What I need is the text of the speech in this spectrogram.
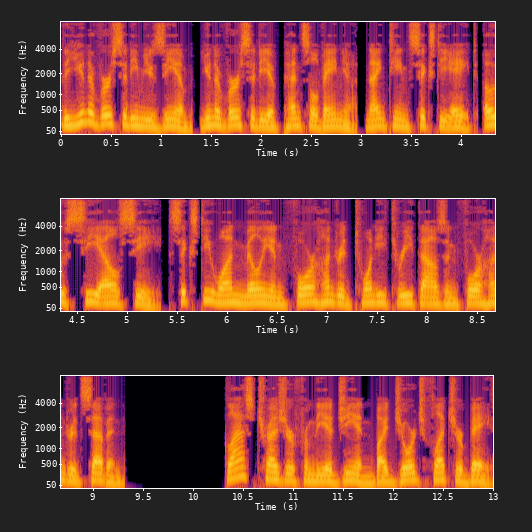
The University Museum, University of Pennsylvania, 1968 OCLC, 61423407 Glass Treasure from the Aegean by George Fletcher Bass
